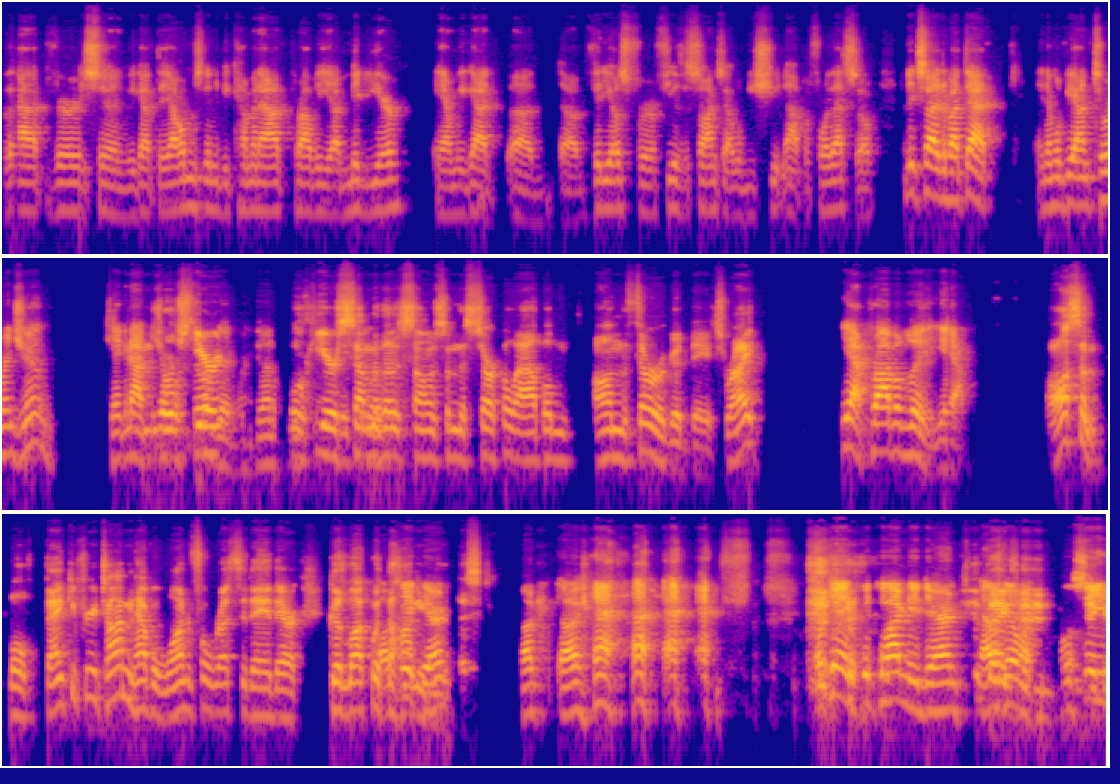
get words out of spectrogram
for that very soon. We got the album's going to be coming out probably uh, mid year and we got uh, uh, videos for a few of the songs that we'll be shooting out before that. So pretty excited about that. And then we'll be on tour in June, taking out we'll hear, we'll hear some tour. of those songs from the Circle album on the Thorogood dates, right? Yeah, probably. Yeah. Awesome. Well, thank you for your time and have a wonderful rest of the day there. Good luck with okay, the honeymoon list. Okay. okay. Okay, good talking to you, Darren. Have Thanks, a good one. We'll see,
